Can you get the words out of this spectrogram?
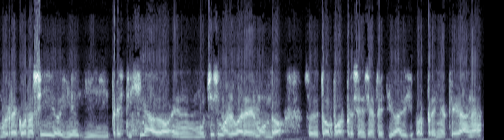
muy reconocido y, prestigiado en muchísimos lugares del mundo, sobre todo por presencia en festivales y por premios que gana,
